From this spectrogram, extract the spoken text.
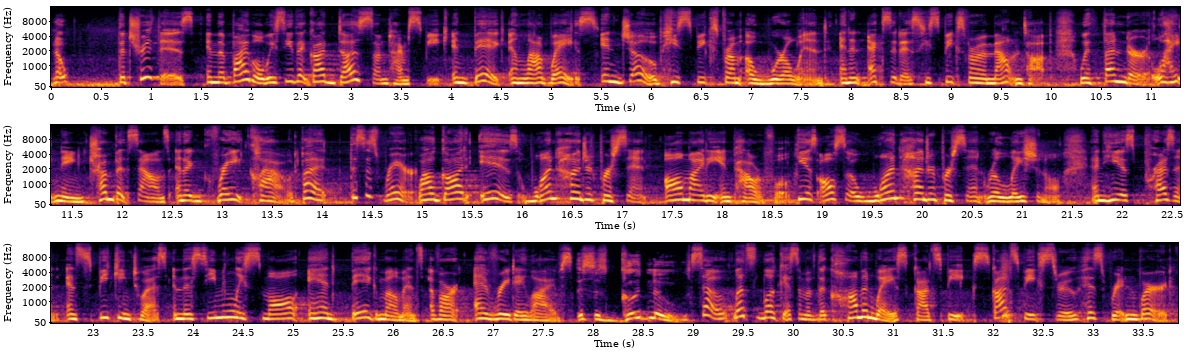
Nope. The truth is, in the Bible, we see that God does sometimes speak in big and loud ways. In Job, he speaks from a whirlwind, and in Exodus, he speaks from a mountaintop with thunder, lightning, trumpet sounds, and a great cloud. But this is rare. While God is 100% almighty and powerful, he is also 100% relational, and he is present and speaking to us in the seemingly small and big moments of our everyday lives. This is good news. So let's look at some of the common ways God speaks. God speaks through his written word.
